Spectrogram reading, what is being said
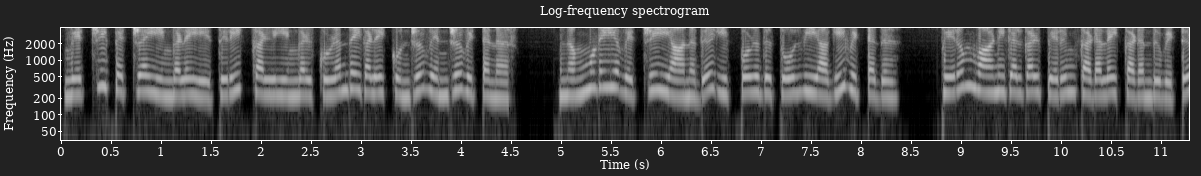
வெற்றி பெற்ற எங்களை எதிரி கள் எங்கள் குழந்தைகளை கொன்று வென்று விட்டனர். நம்முடைய வெற்றியானது இப்பொழுது தோல்வியாகி விட்டது. பெரும் வாணிகர்கள் பெருங்கடலை கடந்துவிட்டு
